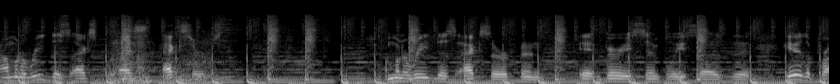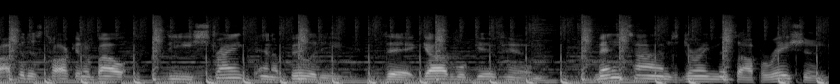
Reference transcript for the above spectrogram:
I'm going to read this excerpt. I'm going to read this excerpt, and it very simply says that here the prophet is talking about the strength and ability that God will give him. Many times during this operation,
